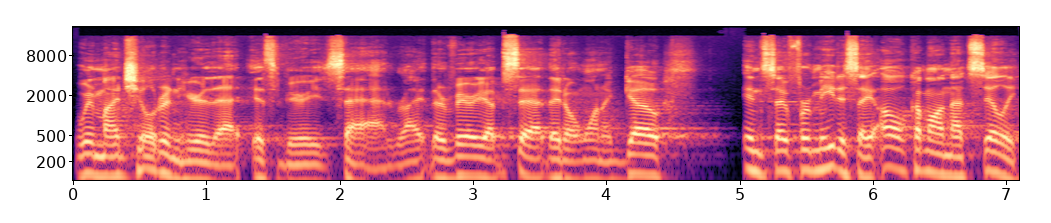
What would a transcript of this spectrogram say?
when my children hear that, it's very sad, right? They're very upset. They don't want to go. And so for me to say, oh, come on, that's silly,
